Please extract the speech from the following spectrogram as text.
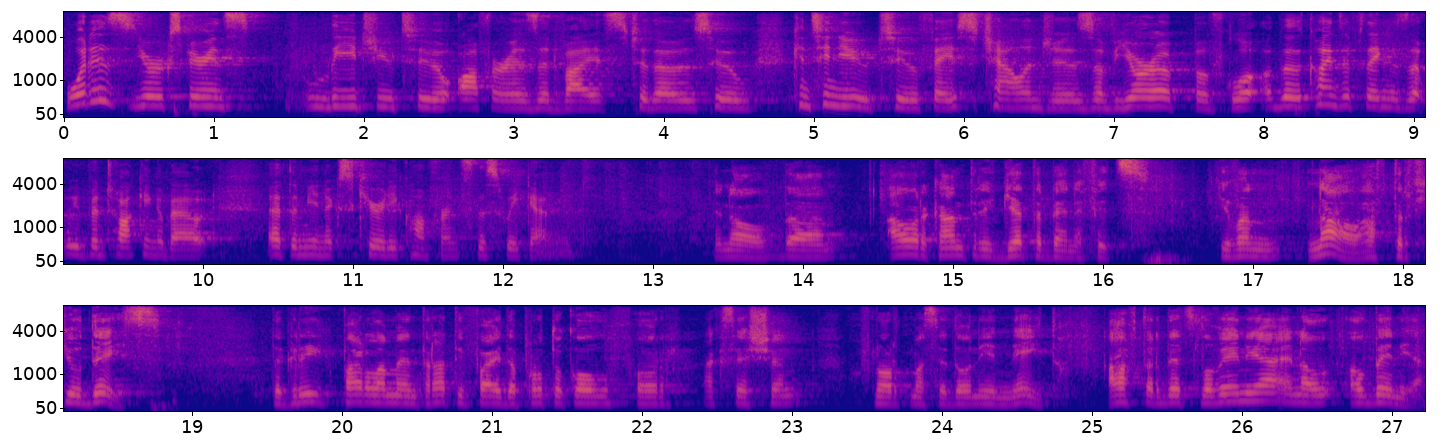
What is your experience lead you to offer as advice to those who continue to face challenges of Europe, of the kinds of things that we've been talking about at the Munich Security Conference this weekend? You know, the, our country get the benefits even now, after a few days. The Greek parliament ratified the protocol for accession of North Macedonia in NATO. After that, Slovenia and Al Albania.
